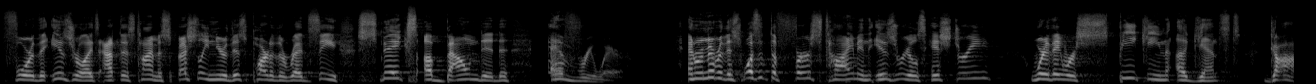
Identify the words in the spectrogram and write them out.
for the Israelites at this time, especially near this part of the Red Sea, snakes abounded everywhere. And remember, this wasn't the first time in Israel's history where they were speaking against God.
